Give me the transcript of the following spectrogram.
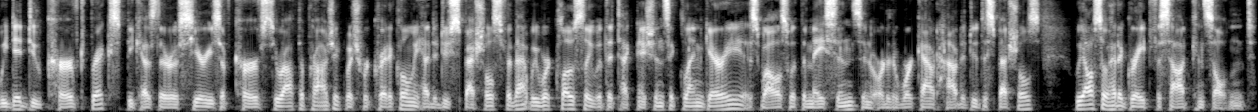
we did do curved bricks because there are a series of curves throughout the project, which were critical, and we had to do specials for that. We worked closely with the technicians at Glen-Gery as well as with the masons in order to work out how to do the specials. We also had a great facade consultant,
